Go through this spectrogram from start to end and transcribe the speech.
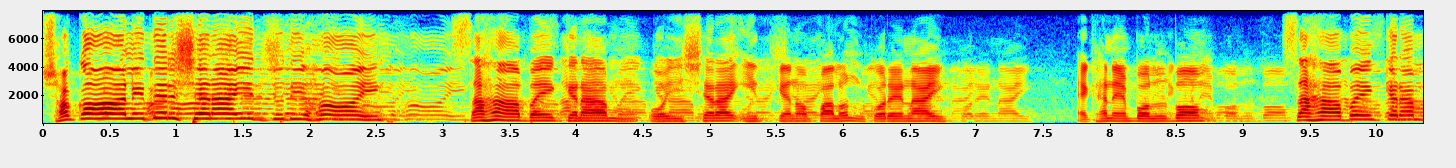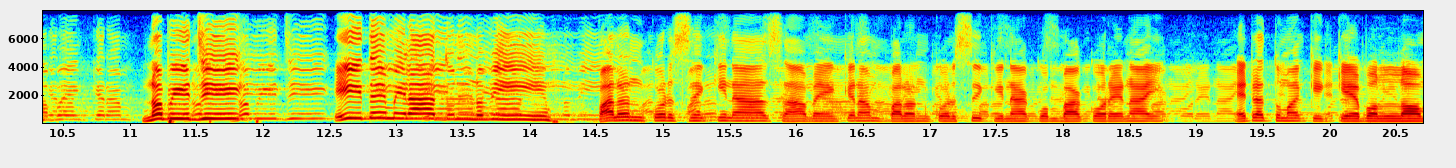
সকল ঈদের সেরা ঈদ যদি হয় সাহাবাই কেরাম ওই সেরা ঈদ কেন পালন করে নাই? এখানে বলব সাহাবাই কেরাম নবীজি ঈদে মিলাদুন নবী পালন করছে কিনা সাহাবাই কেরাম পালন করছে কিনা কম্বা করে নাই এটা তোমাকে কে বললাম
